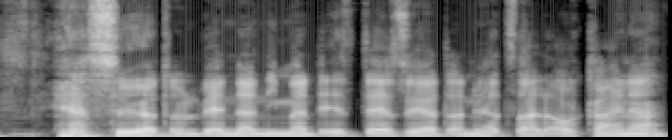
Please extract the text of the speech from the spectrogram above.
ist, der es hört. Und wenn da niemand ist, der es hört, dann hört es halt auch keiner.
